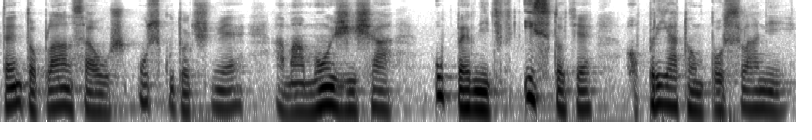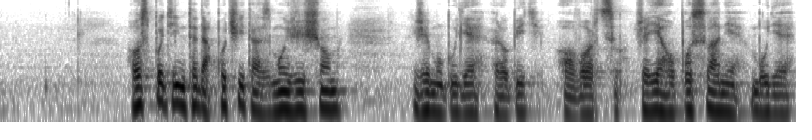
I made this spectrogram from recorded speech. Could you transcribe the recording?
Tento plán sa už uskutočňuje a má Mojžiša upevniť v istote o prijatom poslaní. Hospodin teda počíta s Mojžišom, že mu bude robiť hovorcu, že jeho poslanie bude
